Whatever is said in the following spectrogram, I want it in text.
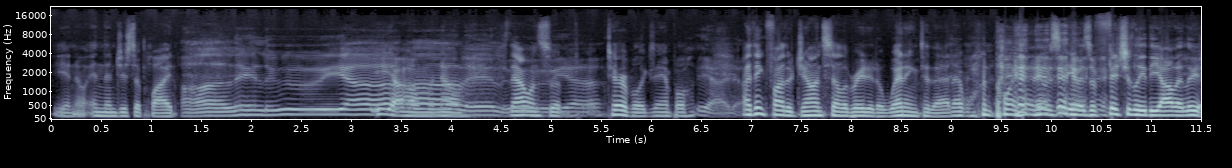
you know, and then just applied. Hallelujah. yeah, oh, no, that one's a terrible example. Yeah, I know. I think Father John celebrated a wedding to that at one point, and it was it was officially the Alleluia.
